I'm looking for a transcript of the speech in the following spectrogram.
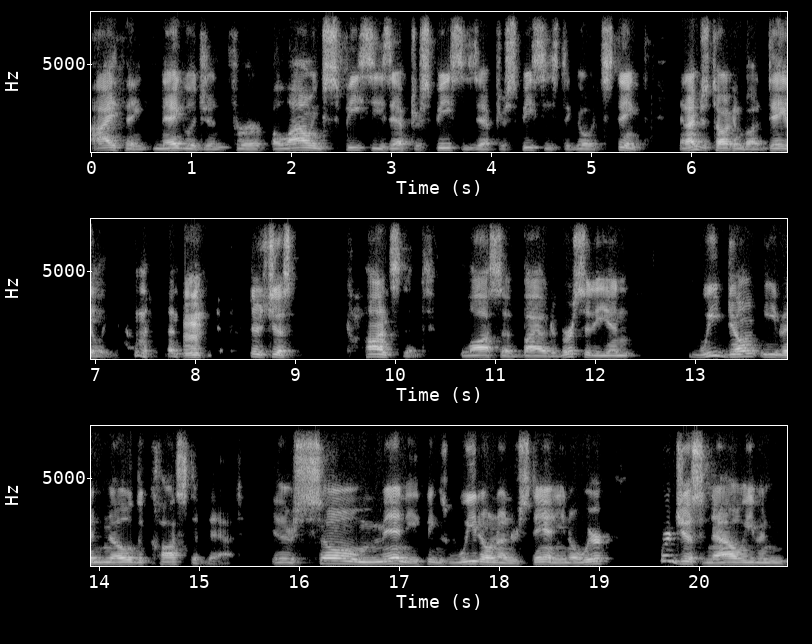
I think, negligent for allowing species after species after species to go extinct. And I'm just talking about daily. mm. There's just constant loss of biodiversity, and we don't even know the cost of that. There's so many things we don't understand. You know, we're we're just now even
